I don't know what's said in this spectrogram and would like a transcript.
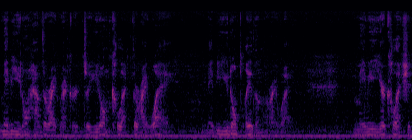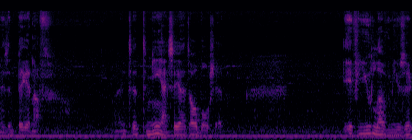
maybe you don't have the right records or you don't collect the right way. Maybe you don't play them the right way. Maybe your collection isn't big enough. And to, to me, I say that's all bullshit. If you love music,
